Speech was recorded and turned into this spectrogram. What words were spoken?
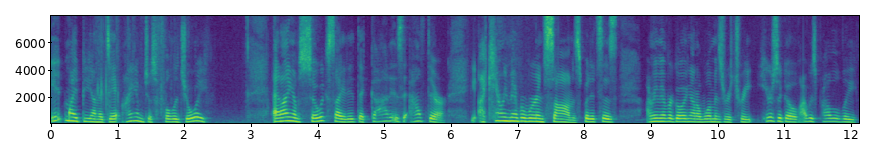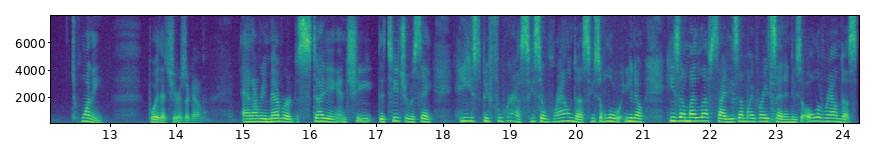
It might be on a day I am just full of joy. And I am so excited that God is out there. I can't remember where in Psalms, but it says, I remember going on a woman's retreat years ago. I was probably 20. Boy, that's years ago. And I remember studying, and she, the teacher was saying, He's before us, He's around us, He's all, you know, He's on my left side, He's on my right side, and He's all around us.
